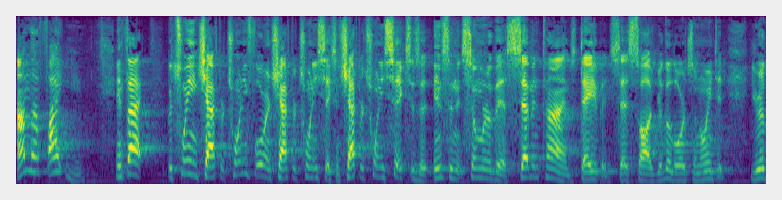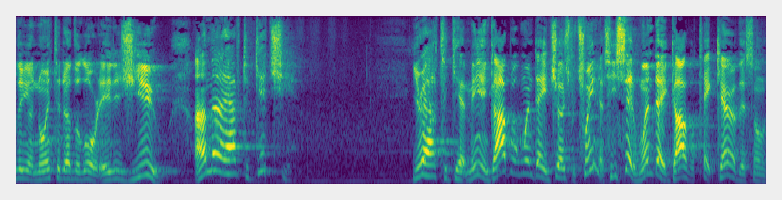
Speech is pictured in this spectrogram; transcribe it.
I'm not fighting you. In fact, between chapter 24 and chapter 26, and chapter 26 is an incident similar to this. Seven times David says, Saul, you're the Lord's anointed. You're the anointed of the Lord. It is you. I'm not out to get you. You're out to get me. And God will one day judge between us. He said, one day God will take care of this on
